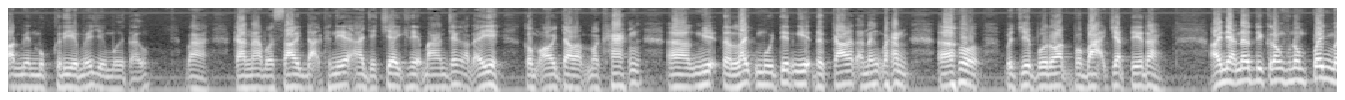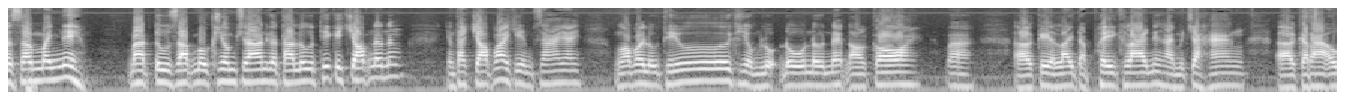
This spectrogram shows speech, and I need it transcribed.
អត់មានមុខក្រៀមទេយើងមើលទៅ បាទកាលណាបើសើចដាក់គ្នាអាចជជែកគ្នាបានអញ្ចឹងអត់អីទេកុំឲ្យតែមកខាងងាកទៅលិចមួយទៀតងាកទៅកើតអានឹងបានប្រជាពលរដ្ឋពិបាកចិត្តទៀតដែរហើយអ្នកនៅទីក្រុងភ្នំពេញម្សិលមិញនេះបាទទូរស័ព្ទមកខ្ញុំច្រើនគាត់ថាលោកធីគេចប់នៅហ្នឹងខ្ញុំថាចប់ហើយជាផ្សាយហើយងាប់ឲ្យលោកធីអើយខ្ញុំលក់ដូរនៅនេះដល់កហើយបាទ គេឡៃតែភ័យខ្លាចហ្នឹងហើយម្ចាស់ហាងការ៉ាអូ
